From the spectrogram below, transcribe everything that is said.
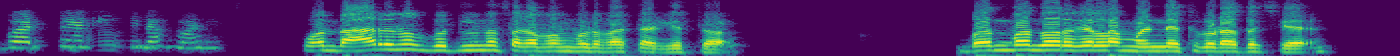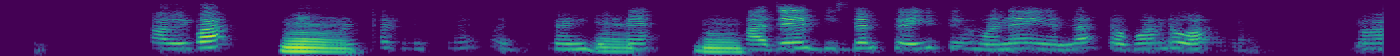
ಬರ್ತೇನೆ ಒಂದ್ ಆರಿನ ಗುದ್ಲನ್ನ ತಗೊಬಂದ್ಬಿಡ್ಬೇಕಾಗಿತ್ತು ಬಂದ್ ಬಂದವ್ರಿಗೆಲ್ಲ ಮಣ್ಣು ಎತ್ಕೊಡೋದಕ್ಕೆ. ಅಲ್ವಾ? ಹ್ಮ್. ಅದು. ಹ್ಮ್ ಮನೆ ಎಲ್ಲ ತಗೊಂಡು ಹಾ?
